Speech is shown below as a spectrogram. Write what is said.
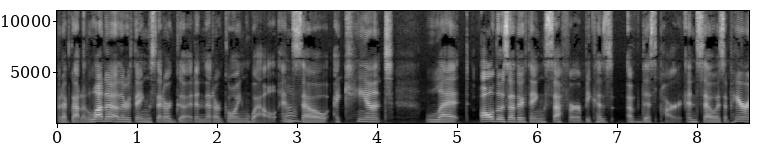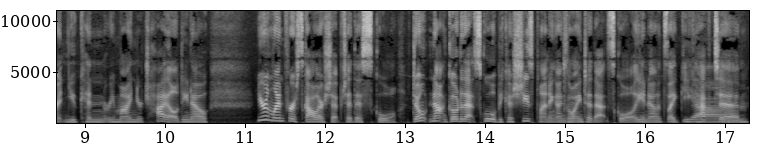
but i've got a lot of other things that are good and that are going well and oh. so i can't let all those other things suffer because of this part and so as a parent you can remind your child you know you're in line for a scholarship to this school don't not go to that school because she's planning on going to that school you know it's like you have to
